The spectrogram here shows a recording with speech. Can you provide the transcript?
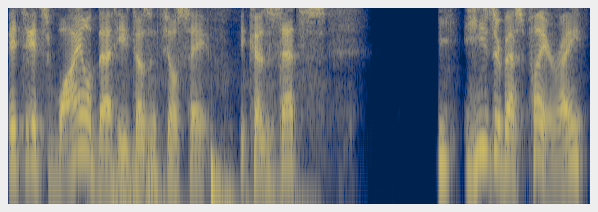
It's it's wild that he doesn't feel safe because that's he, he's their best player, right?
